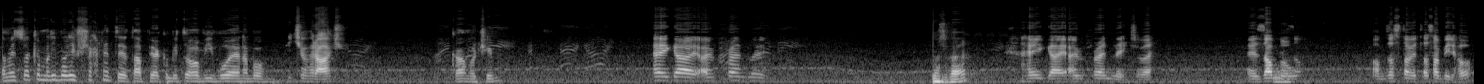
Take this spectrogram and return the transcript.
Tam mi celkem líbily všechny ty etapy, jakoby toho vývoje, nebo Píčo hráč. kam o čím. Hey guy, I'm friendly. Řve? Hey guy, I'm friendly, řve. Je za mnou. Mám zastavit a zabít ho?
